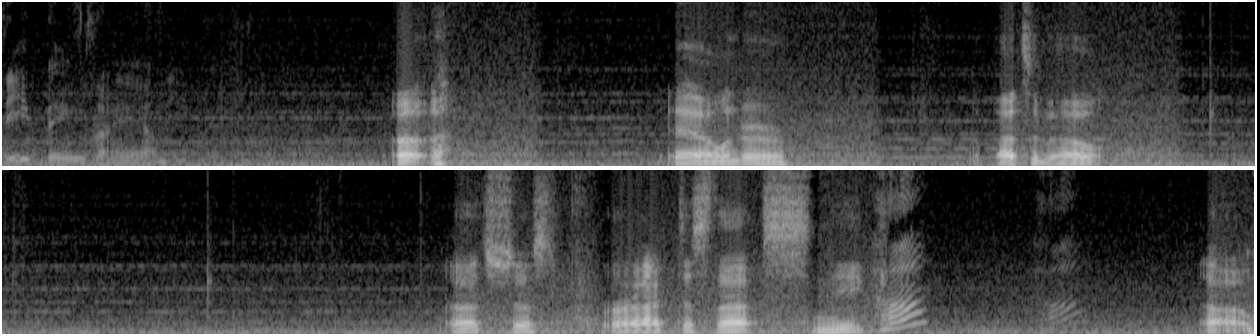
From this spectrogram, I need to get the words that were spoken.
see things, I am. Uh, yeah, I wonder what that's about. Let's just practice that sneak. Huh? Uh oh.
